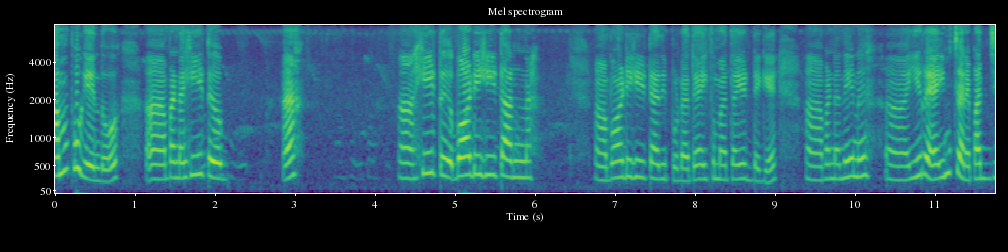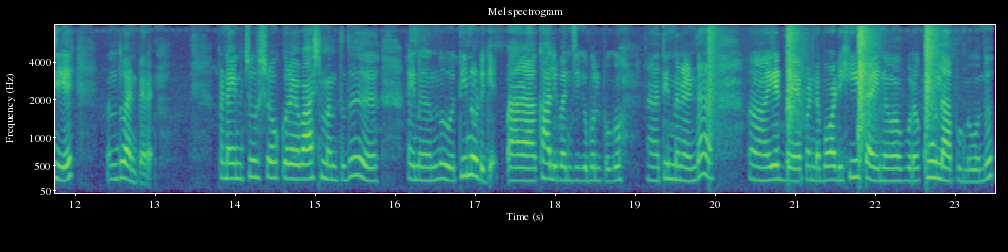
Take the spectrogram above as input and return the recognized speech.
ತಂಪುಗೆಂದು ಪಂಡ ಹೀಟ್ ಹಾಂ ಹೀಟ್ ಬಾಡಿ ಹೀಟ್ ಅನ್ನ. ಬಾಡಿ ಹೀಟ್ ಆದಿಪ್ಪುಂಡತೆ ಐಕ್ ಮಾತ ಎಡ್ಡೆಗೆ. ಆ, ಪಂಡ ನೇನು ಆ, ಇರೆ ಇಂಚನೆ ಪಜ್ಜಿ ಒಂದು ಅನ್ಪೆರೆ. ಪಂಡ ಇನ್ನು ಚೂರು ಶೋಕುರೆ ವಾಶ್ ಮಂತದು ಐನು ಒಂದು ತಿನ್ನುಡುಗೆ. ಖಾಲಿ ಬಂಜಿಗೆ ಬಲ್ಪಗು ತಿಂದನೆಂಡ ಎಡ್ಡೆ ಪಂಡ ಬಾಡಿ ಹೀಟ್ ಆಯ್ನ ಪೂರ ಕೂಲ್ ಆಪುಂಡು ಒಂದು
